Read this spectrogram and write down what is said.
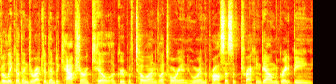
Velika then directed them to capture and kill a group of Toa and Glatorian who were in the process of tracking down the Great Being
